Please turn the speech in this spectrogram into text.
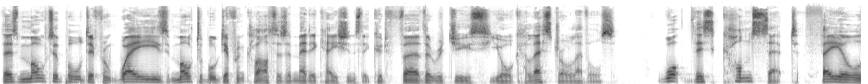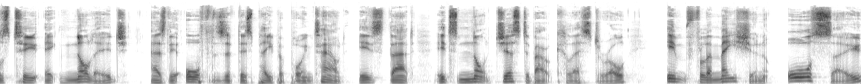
There's multiple different ways, multiple different classes of medications that could further reduce your cholesterol levels. What this concept fails to acknowledge, as the authors of this paper point out, is that it's not just about cholesterol, inflammation also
